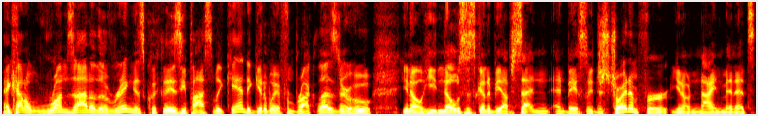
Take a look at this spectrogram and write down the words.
and kind of runs out of the ring as quickly as he possibly can to get away from Brock Lesnar, who you know he knows is going to be upset and, and basically destroyed him for you know nine minutes.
